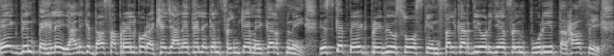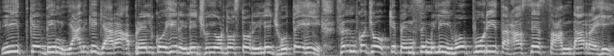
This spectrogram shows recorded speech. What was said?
एक दिन पहले, यानी कि 10 अप्रैल को रखे जाने थे, लेकिन फ़िल्म के मेकर्स ने इसके पेड प्रीव्यू शोज़ कैंसिल कर दी और यह फ़िल्म पूरी तरह से ईद के दिन, यानी कि 11 अप्रैल को ही रिलीज़ हुई। और दोस्तों रिलीज़ होते ही फ़िल्म को जो ऑक्यूपेंसी मिली वो पूरी तरह से शानदार रही।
